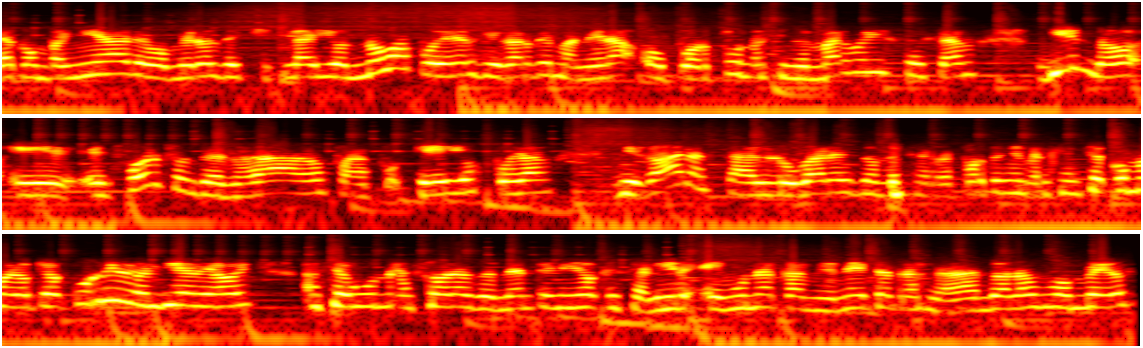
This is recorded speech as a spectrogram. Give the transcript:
la compañía de bomberos de Chiclayo no va a poder llegar de manera oportuna. Sin embargo, ellos están viendo eh, esfuerzos trasladados para que ellos puedan llegar hasta lugares donde se reporten emergencia, como lo que ha ocurrido el día de hoy unas horas donde han tenido que salir en una camioneta trasladando a los bomberos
